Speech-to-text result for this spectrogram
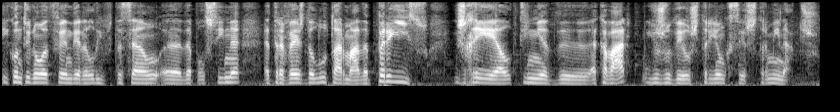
e continuou a defender a libertação uh, da Palestina através da luta armada. Para isso, Israel tinha de acabar e os judeus teriam que ser exterminados.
